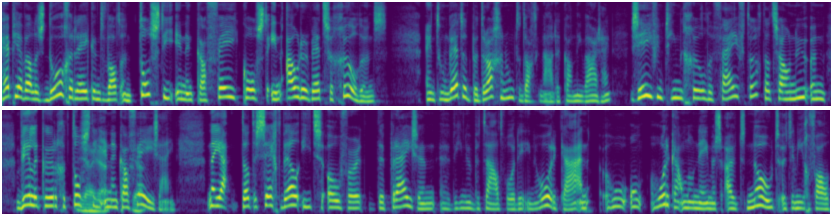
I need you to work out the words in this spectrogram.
heb jij wel eens doorgerekend wat een tosti in een café kost in ouderwetse guldens? En toen werd het bedrag genoemd. Toen dacht ik, nou, dat kan niet waar zijn. 17 gulden 50. Dat zou nu een willekeurige tosti ja, ja, in een café ja. zijn. Nou ja, dat zegt wel iets over de prijzen uh, die nu betaald worden in de horeca. En hoe horecaondernemers uit nood het in ieder geval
